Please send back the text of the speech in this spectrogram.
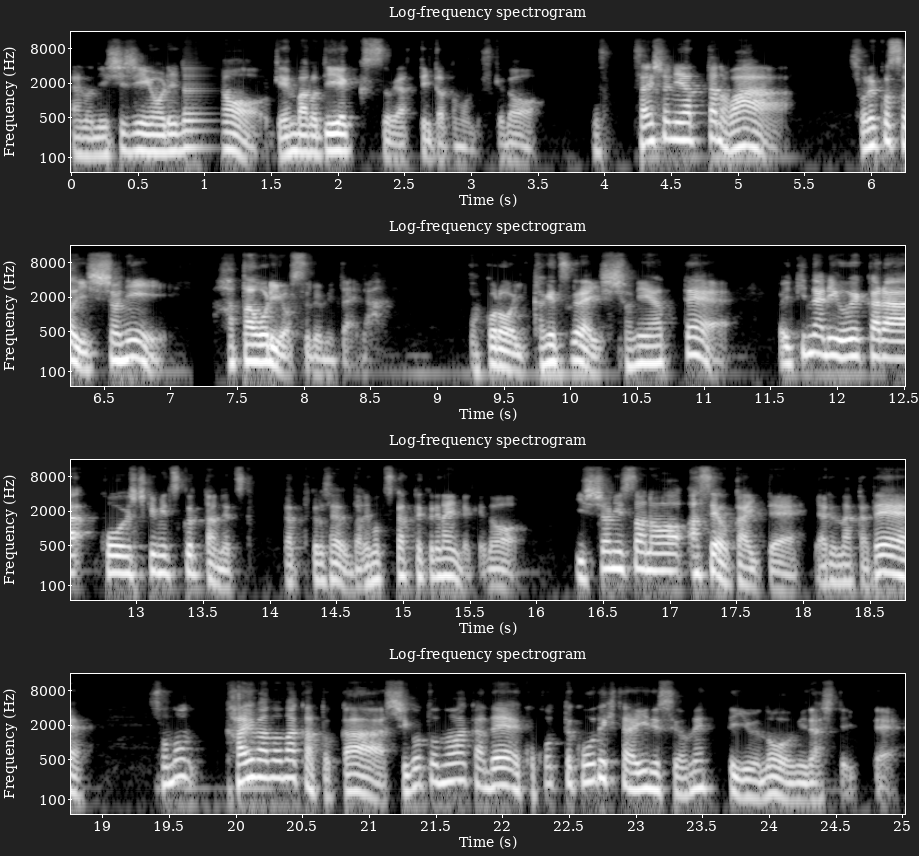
あの西陣織の現場の DX をやっていたと思うんですけど最初にやったのはそれこそ一緒に旗織りをするみたいな。ところを1ヶ月ぐらい一緒にやっていきなり上からこういう仕組み作ったんで使ってくださいと誰も使ってくれないんだけど一緒にその汗をかいてやる中でその会話の中とか仕事の中でここってこうできたらいいですよねっていうのを生み出していって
